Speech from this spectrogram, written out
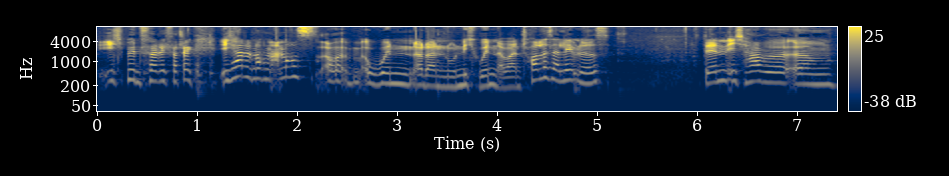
ich bin völlig vercheckt. Ich hatte noch ein anderes äh, Win, oder nur nicht Win, aber ein tolles Erlebnis. Denn ich habe ähm,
